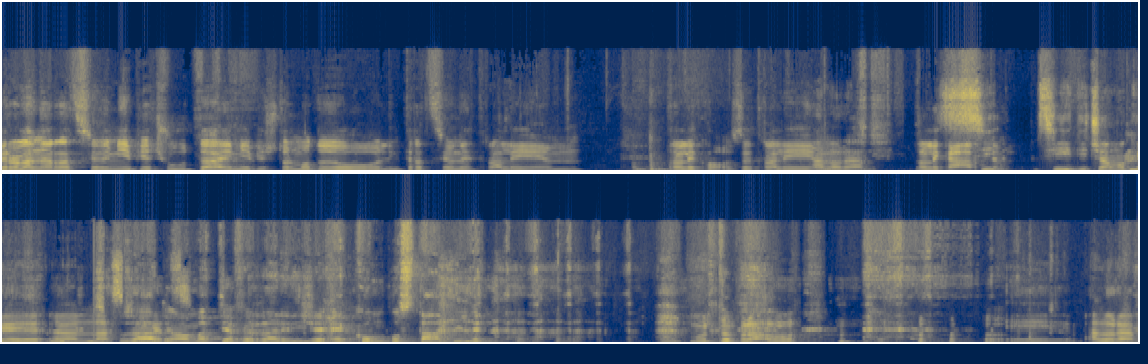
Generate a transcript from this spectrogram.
però la narrazione mi è piaciuta e mi è piaciuto il modo, l'interazione tra le, tra le cose, tra le, allora, tra le carte. Sì, sì diciamo che uh, la Scusate, spiegaz... ma Mattia Ferrari dice è compostabile. Molto bravo. E, allora,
